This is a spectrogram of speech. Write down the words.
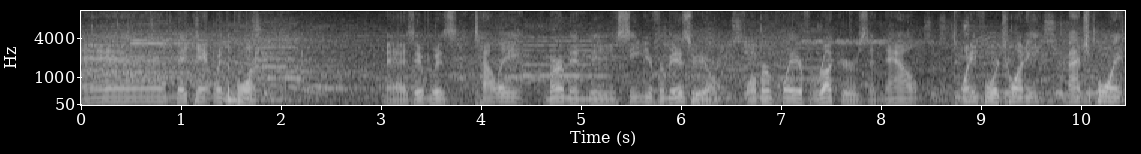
And they can't win the point as it was Tali Merman, the senior from Israel, former player for Rutgers, and now 24-20, match point,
